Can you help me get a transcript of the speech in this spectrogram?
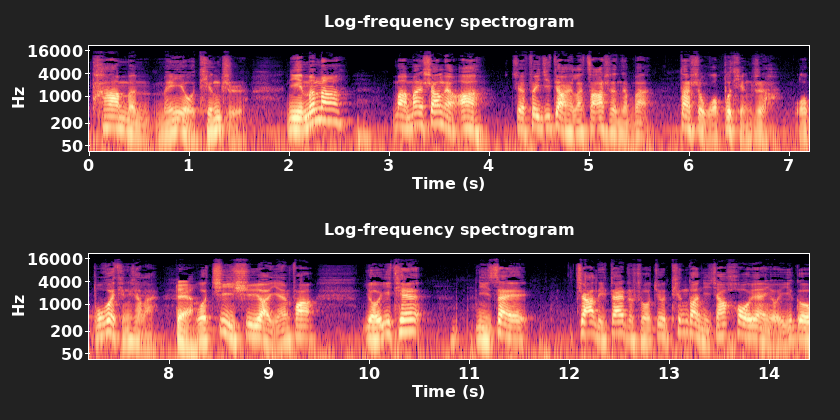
他们没有停止。你们呢？慢慢商量啊。这飞机掉下来砸死人怎么办？但是我不停止啊，我不会停下来。对啊，我继续要研发。有一天你在家里待着的时候，就听到你家后院有一个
